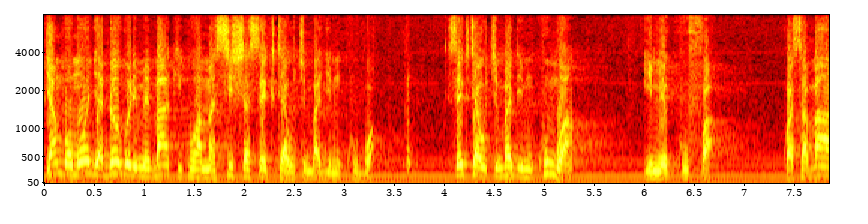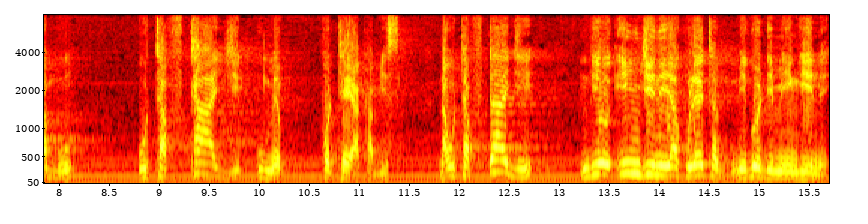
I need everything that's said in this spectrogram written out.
Jambo moja dogo limebaki, kuhamasisha sekta ya uchimbaji mkubwa. Sekta ya uchimbaji mkubwa imekufa kwa sababu utafutaji umepotea kabisa, na utafutaji ndiyo injini ya kuleta migodi mingine.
